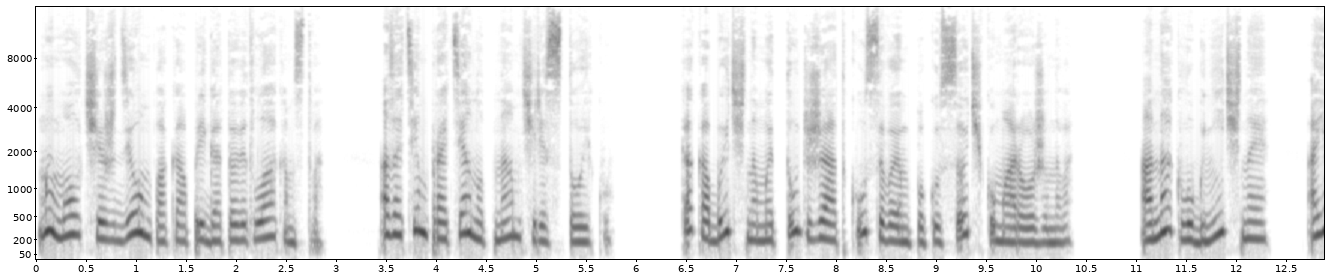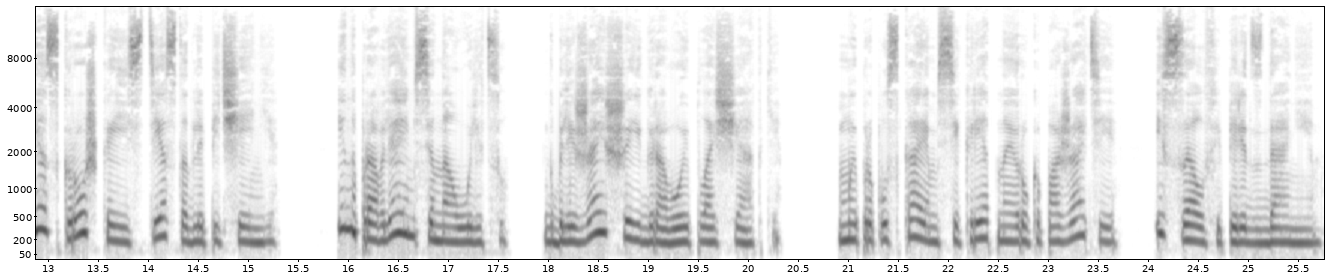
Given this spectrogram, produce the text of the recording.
Мы молча ждем, пока приготовят лакомство, а затем протянут нам через стойку. Как обычно, мы тут же откусываем по кусочку мороженого. Она клубничная, а я с крошкой из теста для печенья. И направляемся на улицу, к ближайшей игровой площадке. Мы пропускаем секретное рукопожатие и селфи перед зданием.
